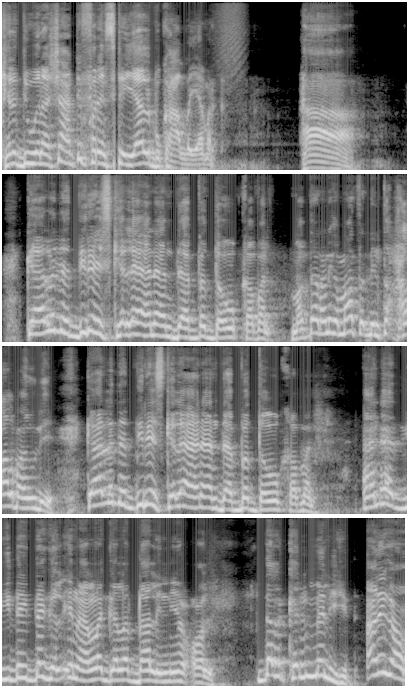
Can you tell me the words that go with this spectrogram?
Kala duwanaanshaha differencega yaal buu ka hadlayaa marka. Haa gaalada dirayska le anaan daabadda u qaban. Madan aniga maanta dhinto xalaal baan u leeyahy gaalada dirayska le anaan daabadda u qaban. Anaa diiday degal inaan la gala daalin iyo col. Dalkan ma lihid. Anigaa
